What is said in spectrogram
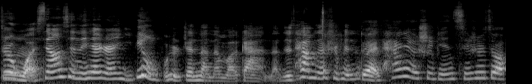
就是我相信那些人一定不是真的那么干的，就他们的视频。对他那个视频其实就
